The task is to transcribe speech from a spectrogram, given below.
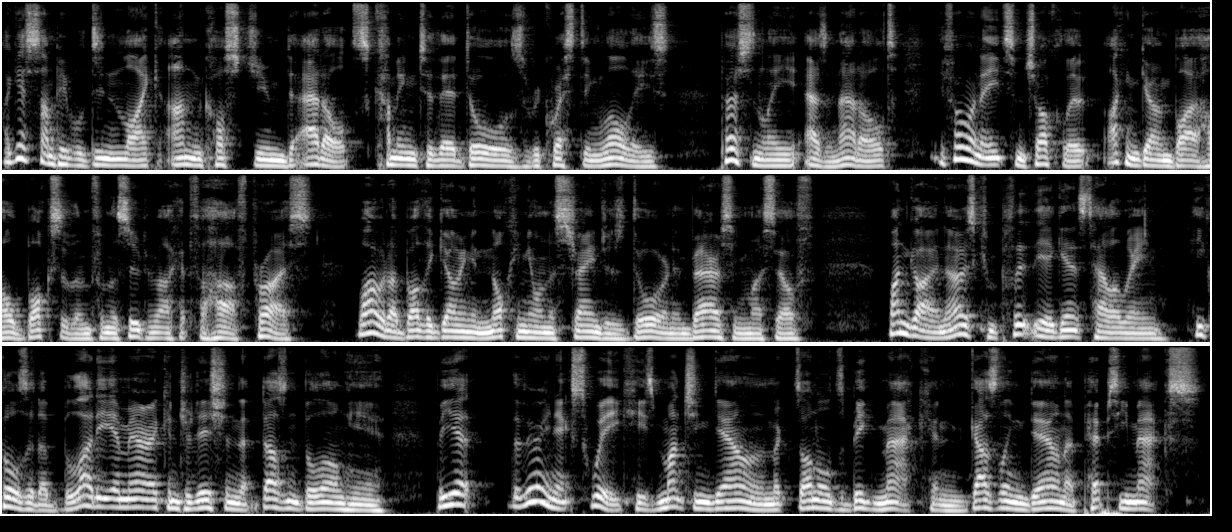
I guess some people didn't like uncostumed adults coming to their doors requesting lollies. Personally, as an adult, if I want to eat some chocolate, I can go and buy a whole box of them from the supermarket for half price. Why would I bother going and knocking on a stranger's door and embarrassing myself? One guy I know is completely against Halloween. He calls it a bloody American tradition that doesn't belong here, but yet the very next week, he's munching down on a McDonald's Big Mac and guzzling down a Pepsi Max.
